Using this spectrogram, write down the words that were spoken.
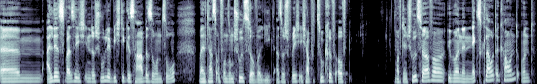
ähm, alles, was ich in der Schule Wichtiges habe, so und so, weil das auf unserem Schulserver liegt. Also sprich, ich habe Zugriff auf, auf den Schulserver über einen Nextcloud-Account und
